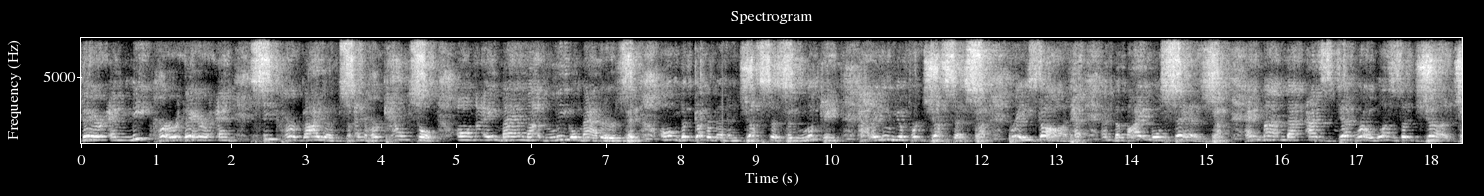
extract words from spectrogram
there and meet her there and seek her guidance and her counsel on, amen, legal matters and on the government and justice and looking, hallelujah, for justice. Praise God. And the Bible says, amen, that as Deborah was the judge,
